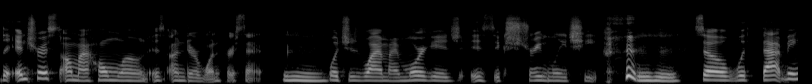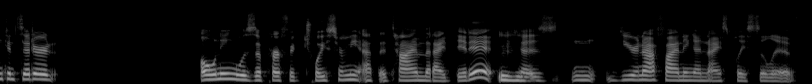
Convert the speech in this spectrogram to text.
the interest on my home loan is under one percent, Mm. which is why my mortgage is extremely cheap. Mhm. so with that being considered, owning was the perfect choice for me at the time that I did it Mhm. because n- you're not finding a nice place to live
